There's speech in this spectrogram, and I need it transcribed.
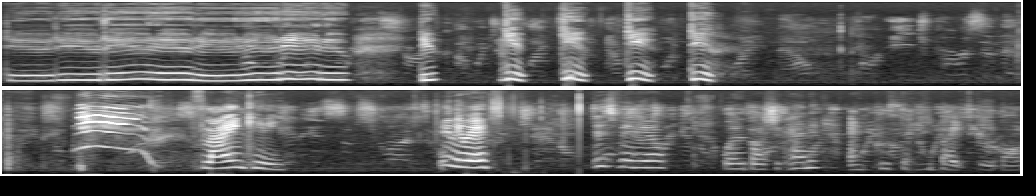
do do do do do do do do do do do do Flying kitty. Anyway, this video was about Shekinah and proof that he bites people.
